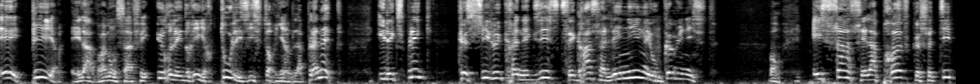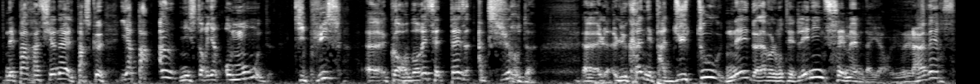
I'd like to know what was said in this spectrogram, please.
et pire, et là vraiment ça a fait hurler de rire tous les historiens de la planète, il explique que si l'Ukraine existe, c'est grâce à Lénine et aux hum. communistes. Bon. Et ça, c'est la preuve que ce type n'est pas rationnel, parce qu'il n'y a pas un historien au monde qui puisse euh, corroborer cette thèse absurde. Euh, L'Ukraine n'est pas du tout née de la volonté de Lénine, c'est même d'ailleurs l'inverse,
